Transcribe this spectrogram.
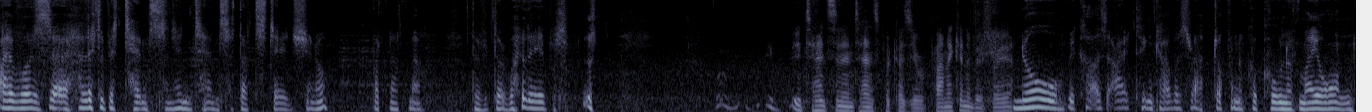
I was uh, a little bit tense and intense at that stage, you know. But not now. They're, they're well able. Intense and intense because you were panicking a bit, were you? No, because I think I was wrapped up in a cocoon of my own.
